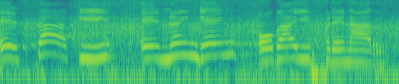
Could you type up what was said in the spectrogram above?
Está aquí e ninguén o vai frenar.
